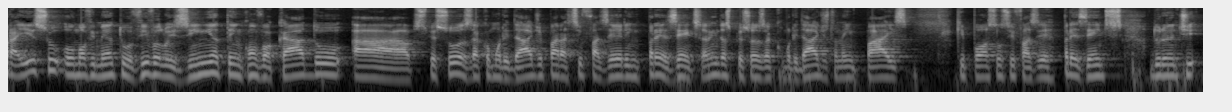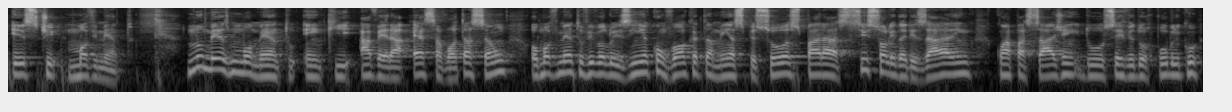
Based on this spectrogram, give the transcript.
Para isso, o movimento Viva Luizinha tem convocado as pessoas da comunidade para se fazerem presentes. Além das pessoas da comunidade, também pais que possam se fazer presentes durante este movimento. No mesmo momento em que haverá essa votação, o Movimento Viva Luizinha convoca também as pessoas para se solidarizarem com a passagem do servidor público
